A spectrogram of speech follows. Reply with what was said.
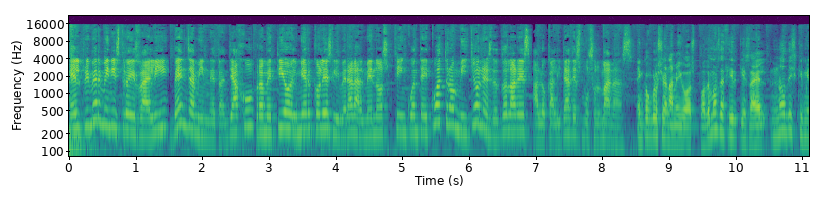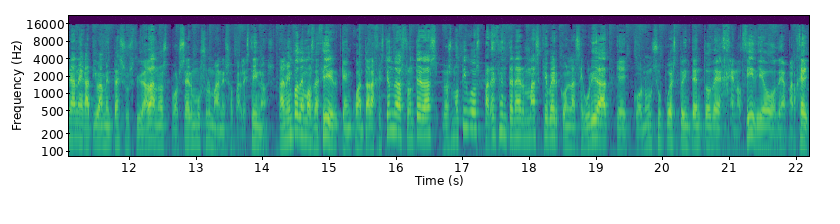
El primer ministro israelí, Benjamin Netanyahu, prometió el miércoles liberar al menos 54 millones de dólares a localidades musulmanas. En conclusión, amigos, podemos decir que Israel no discrimina negativamente a sus ciudadanos por ser musulmanes o palestinos. También podemos decir que en cuanto a la gestión de las fronteras, los motivos parecen tener más que ver con la seguridad que con un supuesto intento de genocidio o de apartheid.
